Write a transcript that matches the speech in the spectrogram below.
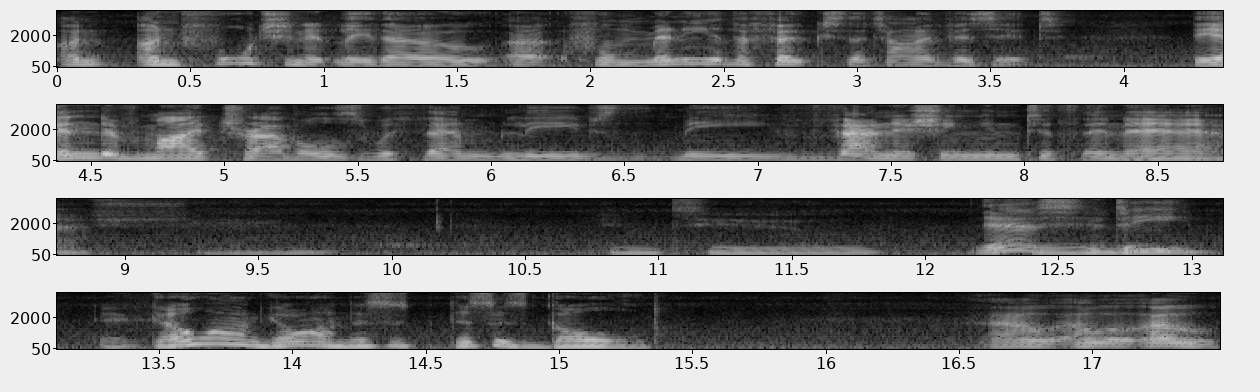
Un- unfortunately, though, uh, for many of the folks that I visit, the end of my travels with them leaves me vanishing into thin air. Into Yes, indeed. Uh, Go on, go on. This is this is gold. Oh, oh, oh,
